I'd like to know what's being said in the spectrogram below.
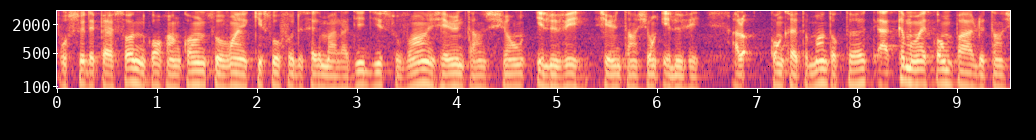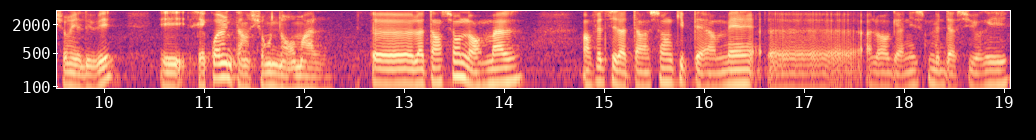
pour ceux des personnes qu'on rencontre souvent et qui souffrent de cette maladie disent souvent j'ai une tension élevée, j'ai une tension élevée. Alors concrètement, docteur, à quel moment est-ce qu'on parle de tension élevée et c'est quoi une tension normale? Euh, La tension normale, en fait, c'est la tension qui permet euh, à l'organisme d'assurer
